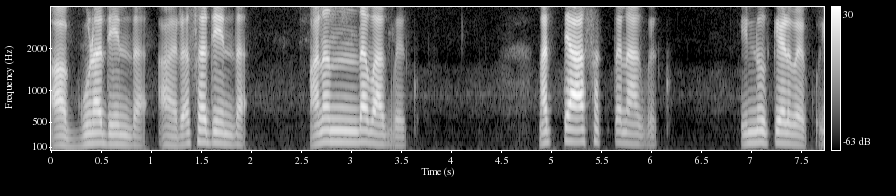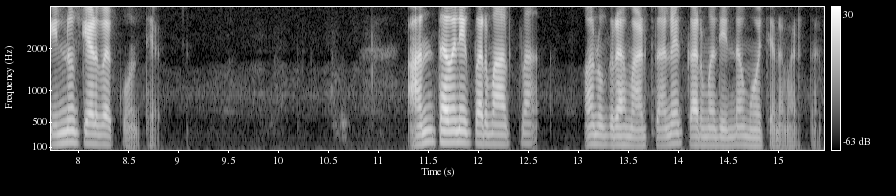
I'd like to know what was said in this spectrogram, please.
ಆ ಗುಣದಿಂದ, ಆ ರಸದಿಂದ ಆನಂದವಾಗಬೇಕು. ಮತ್ತೆ ಆಸಕ್ತನಾಗಬೇಕು. ಇನ್ನೂ ಕೇಳಬೇಕು ಇನ್ನೂ ಕೇಳಬೇಕು ಅಂಥೇಳಿ ಅಂಥವನಿಗೆ ಪರಮಾತ್ಮ ಅನುಗ್ರಹ ಮಾಡ್ತಾನೆ, ಕರ್ಮದಿಂದ ಮೋಚನ ಮಾಡ್ತಾನೆ.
